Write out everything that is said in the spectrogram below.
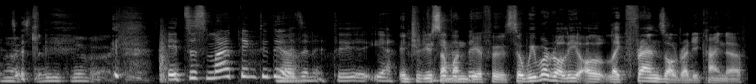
No, it's really clever. Actually. It's a smart thing to do, Yeah. isn't it? To yeah, introduce to someone bit- via food. So we were really all like friends already, kind of.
